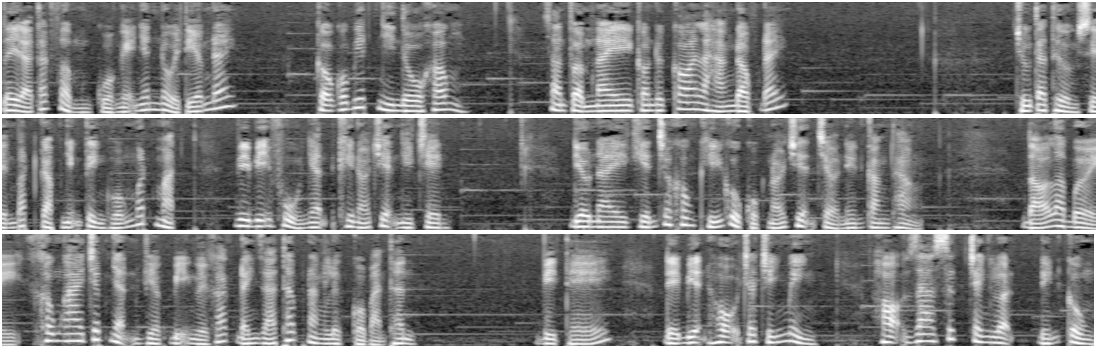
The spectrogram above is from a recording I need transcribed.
Đây là tác phẩm của nghệ nhân nổi tiếng đấy. Cậu có biết nhìn đồ không? Sản phẩm này còn được coi là hàng độc đấy. Chúng ta thường xuyên bắt gặp những tình huống mất mặt vì bị phủ nhận khi nói chuyện như trên. Điều này khiến cho không khí của cuộc nói chuyện trở nên căng thẳng đó là bởi không ai chấp nhận việc bị người khác đánh giá thấp năng lực của bản thân. Vì thế, để biện hộ cho chính mình, họ ra sức tranh luận đến cùng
